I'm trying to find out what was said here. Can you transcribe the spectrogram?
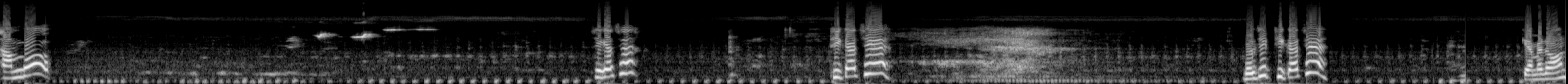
থামবো? ঠিক আছে? ঠিক আছে? বলছি, ঠিক আছে? Camera on?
